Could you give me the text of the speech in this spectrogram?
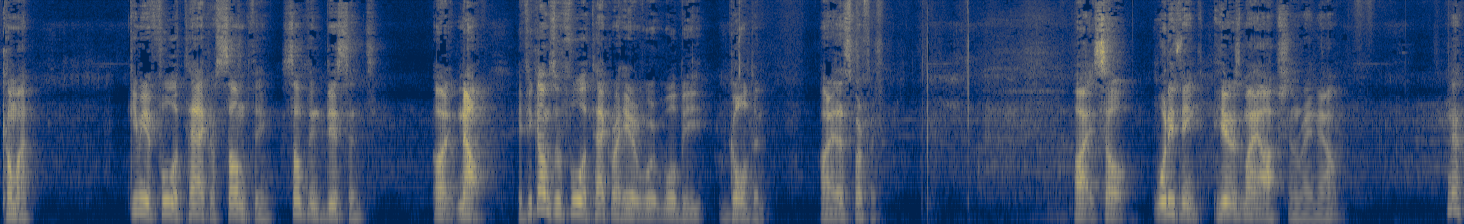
Come on. Give me a full attack or something. Something decent. All right, now, if he comes with full attack right here, we'll be golden. All right, that's perfect. All right, so what do you think? Here's my option right now. No.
